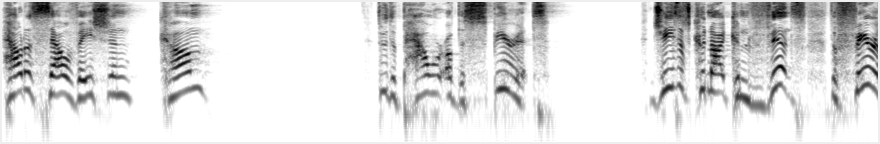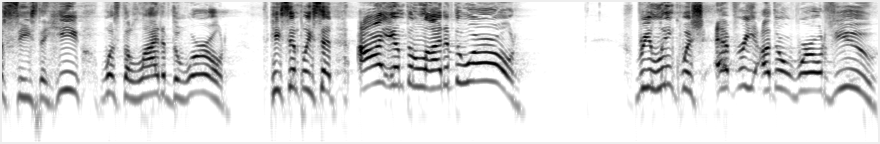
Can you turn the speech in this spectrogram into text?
How does salvation come? Through the power of the Spirit. Jesus could not convince the Pharisees that he was the light of the world. He simply said, I am the light of the world. Relinquish every other worldview.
